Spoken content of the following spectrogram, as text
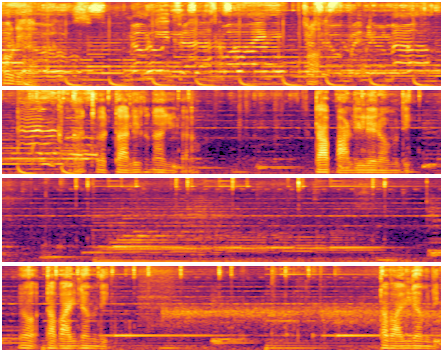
ဟုတ်တယ် No need to ask why. Just open your mouth and အဲကျွန်တော်ဒါလေးခဏယူလိုက်အောင်ဒါပါလေးလဲတော့မသိရောဒါပါကြီးလည်းမသိဒါပါကြီးလည်းမသိ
